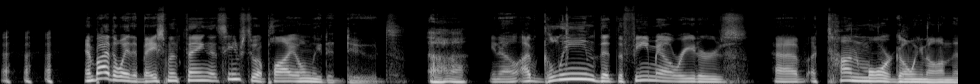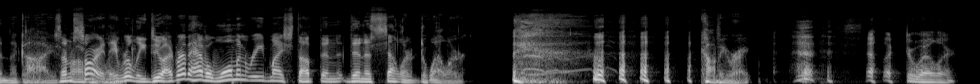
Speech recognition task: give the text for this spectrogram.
and by the way, the basement thing, that seems to apply only to dudes. Uh, You know, I've gleaned that the female readers have a ton more going on than the guys. I'm sorry, they really do. I'd rather have a woman read my stuff than than a cellar dweller. Copyright. cellar dweller.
